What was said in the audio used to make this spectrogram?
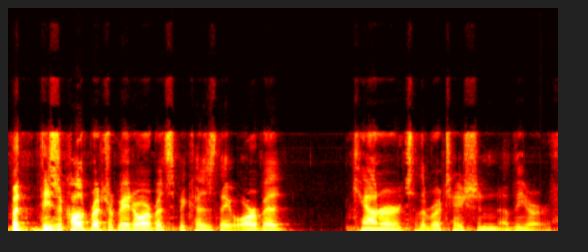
But these are called retrograde orbits because they orbit counter to the rotation of the Earth.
